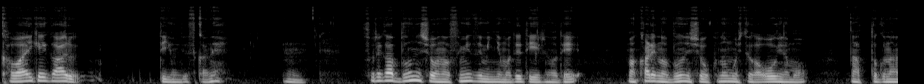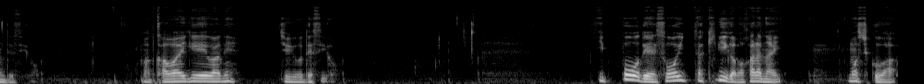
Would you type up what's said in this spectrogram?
可愛げがあるっていうんですかね。うん。それが文章の隅々にも出ているので、まあ、彼の文章を好む人が多いのも納得なんですよ。まあ、可愛げはね、重要ですよ。一方でそういった機微がわからない、もしくは、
